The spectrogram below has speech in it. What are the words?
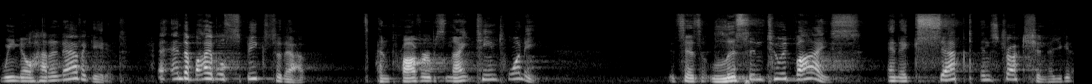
we know how to navigate it. And the Bible speaks to that. In Proverbs 19:20, it says, Listen to advice and accept instruction. Now, you can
